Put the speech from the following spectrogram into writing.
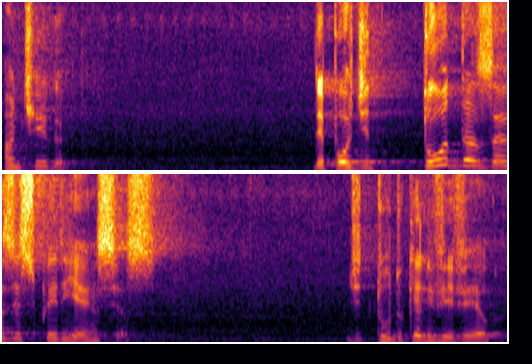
antiga. Depois de todas as experiências, de tudo que ele viveu.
